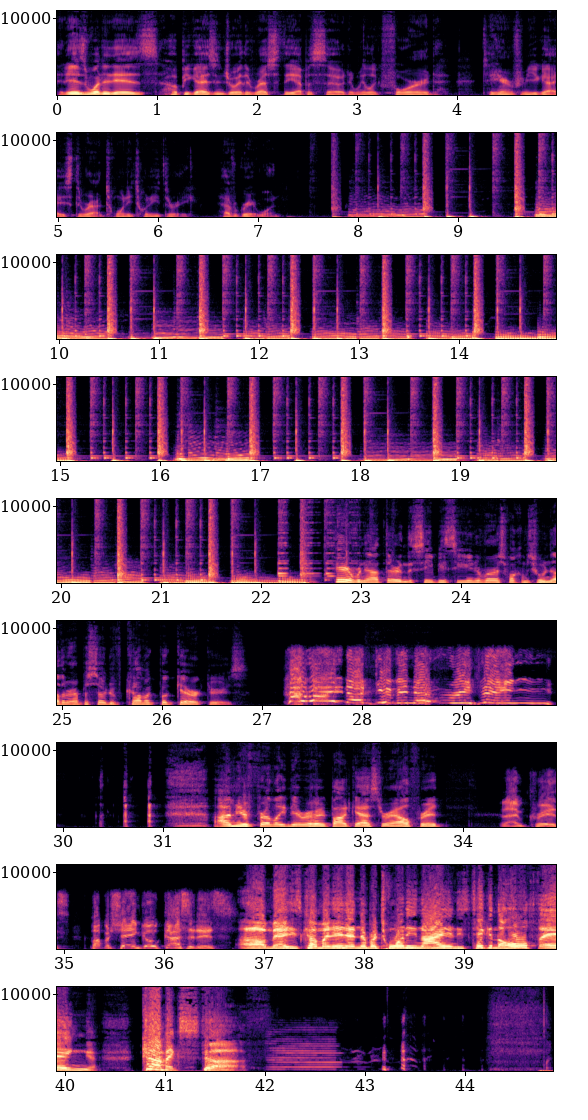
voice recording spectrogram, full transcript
it is what it is. Hope you guys enjoy the rest of the episode, and we look forward to hearing from you guys throughout 2023. Have a great one. Hey, everyone out there in the CBC universe, welcome to another episode of Comic Book Characters. Have I not given everything? I'm your friendly neighborhood podcaster, Alfred. And I'm Chris, Papa Shango Cassidus. Oh man, he's coming in at number 29 and he's taking the whole thing. Comic stuff.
